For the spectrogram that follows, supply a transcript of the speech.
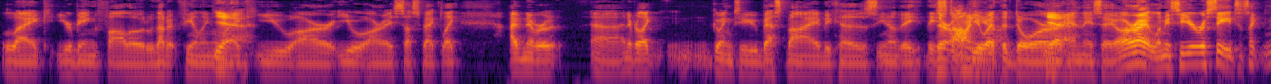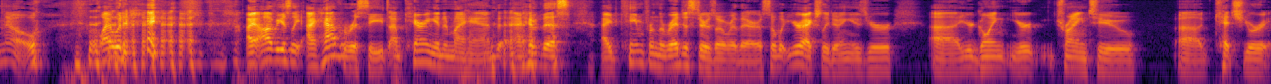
like you're being followed without it feeling Yeah. like you are you are a suspect like i've never uh, I never like going to Best Buy because you know they, they They're stop you, you. at the door Yeah. and they say, "All right, let me see your receipts." It's like, no, why would I? I obviously I have a receipt. I'm carrying it in my hand. I have this. I came from the registers over there. So what you're actually doing is you're uh, you're going you're trying to uh, catch your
